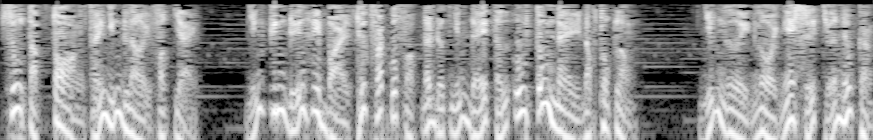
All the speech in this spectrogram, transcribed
sưu tập toàn thể những lời Phật dạy. Những kinh điển hay bài thuyết pháp của Phật đã được những đệ tử ưu tú này đọc thuộc lòng. Những người ngồi nghe sửa chữa nếu cần,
